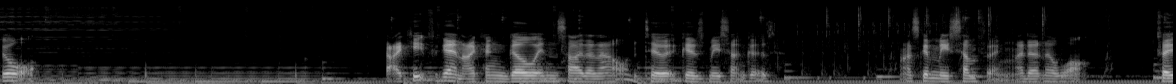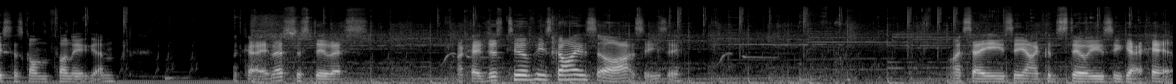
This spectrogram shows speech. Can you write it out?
Sure. I keep forgetting I can go inside and out until it gives me something good. That's giving me something. I don't know what. Face has gone funny again. Okay, let's just do this. Okay, just two of these guys? Oh, that's easy. I say easy, I could still easily get hit.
